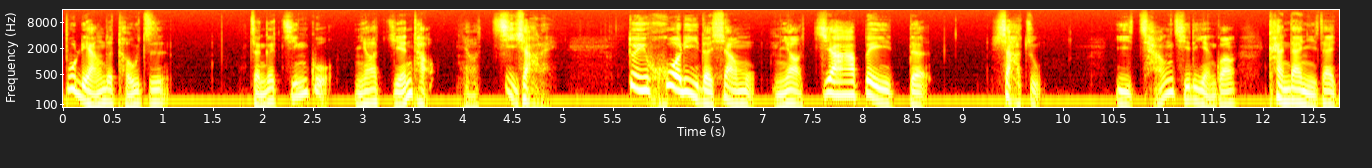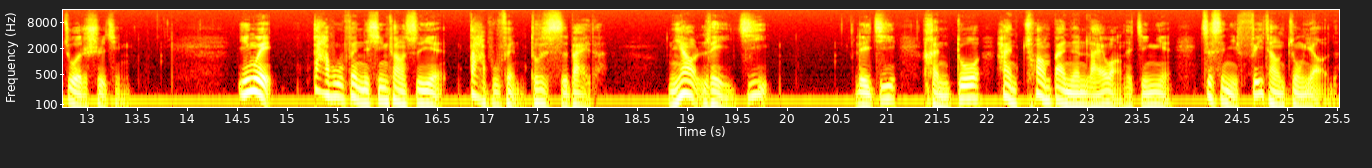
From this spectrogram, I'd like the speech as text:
不良的投资整个经过，你要检讨，你要记下来。对于获利的项目，你要加倍的下注，以长期的眼光看待你在做的事情。因为大部分的新创事业，大部分都是失败的。你要累积，累积很多和创办人来往的经验，这是你非常重要的，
